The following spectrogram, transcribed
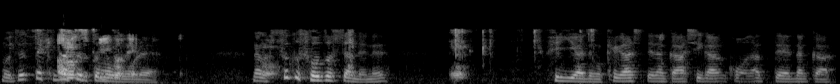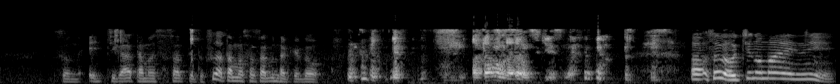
もう絶対怪我すると思うわ、あのスピード俺。なんかすぐ想像しちゃうんだよね。うん。フィギュアでも怪我して、なんか足がこうなって、なんか、そのエッジが頭に刺さってると、すぐ頭刺さるんだけど、頭の方も好きですね。あ、そういえばうちの前に、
